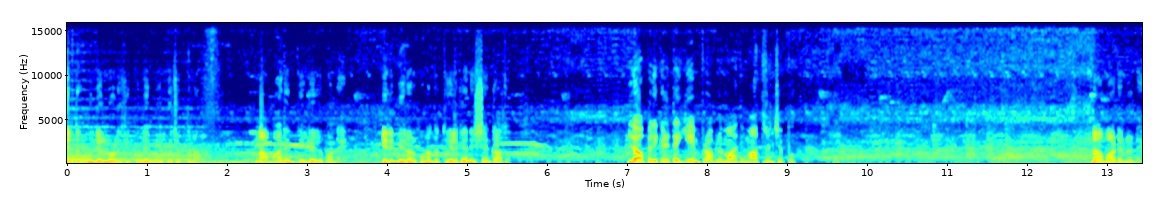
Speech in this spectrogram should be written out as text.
ఇంతకు ముందు వెళ్ళినోళ్ళకి చెప్పిందే మీకు చెప్తున్నాను నా మాటని తిరిగి వెళ్ళిపోండి. ఇది మీరు అనుకున్నంత తేలికైన విషయం కాదు. లోపలికి వెళ్తే ఏం ప్రాబ్లమో అది మాత్రం చెప్పు. నా మాట వినండి.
